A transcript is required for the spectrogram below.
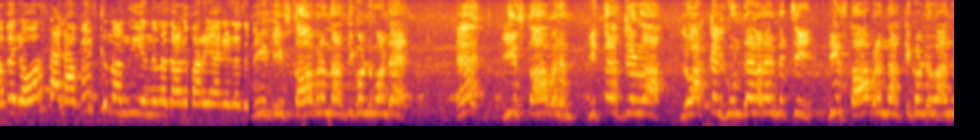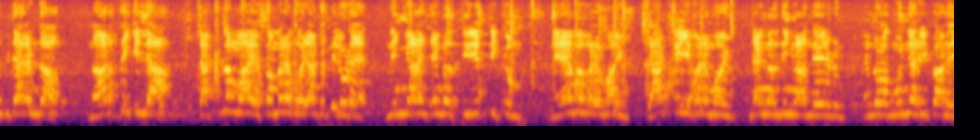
അവരോർത്താൽ അവർക്ക് നന്ദി എന്നുള്ളതാണ് പറയാനുള്ളത്. നിങ്ങൾക്ക് ഈ സ്ഥാപനം നടത്തിക്കൊണ്ട് പോണ്ടേ? ഈ സ്ഥാപനം ഇത്തരത്തിലുള്ള ലോക്കൽ ഗുണ്ടകളെ വെച്ച് ഈ സ്ഥാപനം നടത്തിക്കൊണ്ട് പോകാന്ന് വിചാരമുണ്ടോ? നടത്തിക്കില്ല. ശക്തമായ സമര പോരാട്ടത്തിലൂടെ നിങ്ങളെ ഞങ്ങൾ തിരുത്തിക്കും. നിയമപരമായും രാഷ്ട്രീയപരമായും ഞങ്ങൾ നിങ്ങളെ നേരിടും എന്നുള്ള മുന്നറിയിപ്പാണ്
